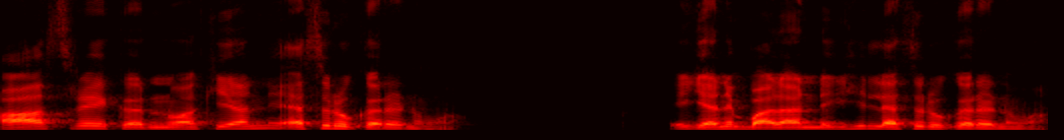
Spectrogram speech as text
ආශ්‍රය කරනවා කියන්නේ ඇසුරු කරනවා. ඒ කියන්නේ බලන්න ගිහිල්ලා ඇසුරු කරනවා.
